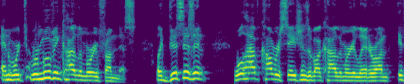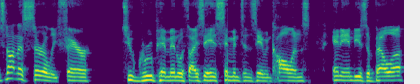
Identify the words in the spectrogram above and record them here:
And we're we're moving Kyler Murray from this. Like this isn't. We'll have conversations about Kyler Murray later on. It's not necessarily fair to group him in with Isaiah Simmons and Zaven Collins and Andy Isabella,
